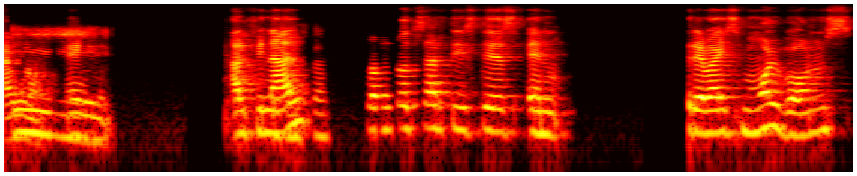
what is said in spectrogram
Claro, I... eh, al final, són tots artistes en treballs molt bons,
